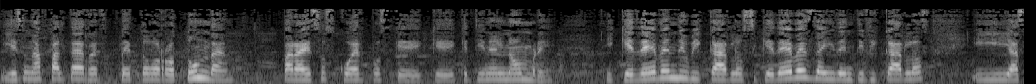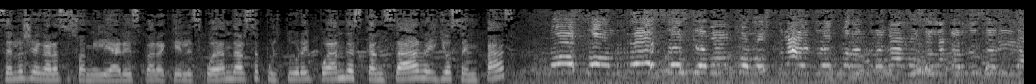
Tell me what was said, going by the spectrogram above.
y es una falta de respeto rotunda para esos cuerpos que, que, que tienen el nombre y que deben de ubicarlos y que debes de identificarlos y hacerlos llegar a sus familiares para que les puedan dar sepultura y puedan descansar ellos en paz. No son reses que van por los trailers para entregarlos en la carnicería.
